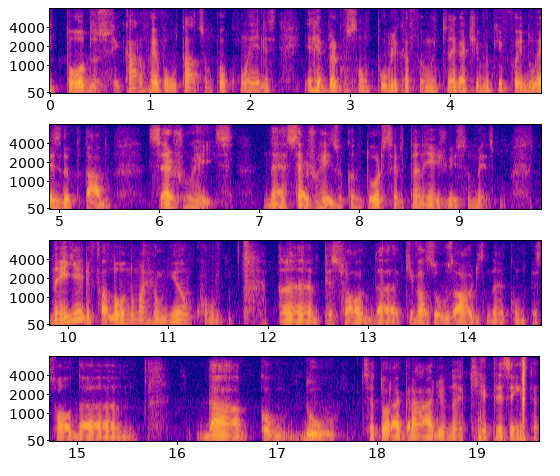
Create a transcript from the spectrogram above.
e todos ficaram revoltados um pouco com eles, e a repercussão pública foi muito negativa, que foi do ex-deputado Sérgio Reis. Né, Sérgio Reis, o cantor sertanejo, isso mesmo. Né, e ele falou numa reunião com o uh, pessoal da, que vazou os áudios, né, com o pessoal da, da, com, do setor agrário, né, que representa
